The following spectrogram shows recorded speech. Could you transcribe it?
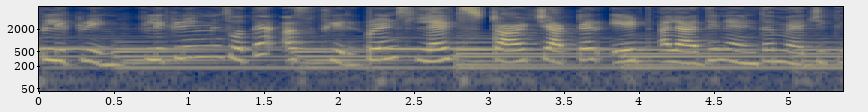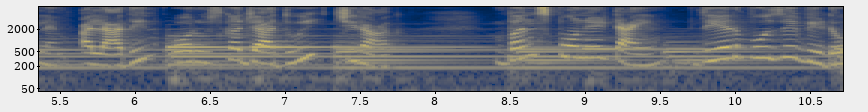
फ्लिकरिंग फ्लिकरिंग मीन्स होता है अस्थिर। Friends start chapter eight Aladdin and the magic lamp Aladdin और उसका जादुई चिराग। Once upon a time there was a widow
